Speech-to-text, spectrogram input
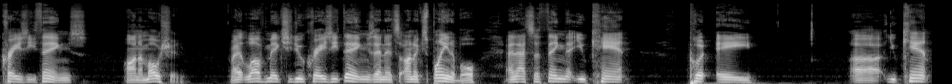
crazy things on emotion, right? Love makes you do crazy things, and it's unexplainable, and that's a thing that you can't put a, uh, you can't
